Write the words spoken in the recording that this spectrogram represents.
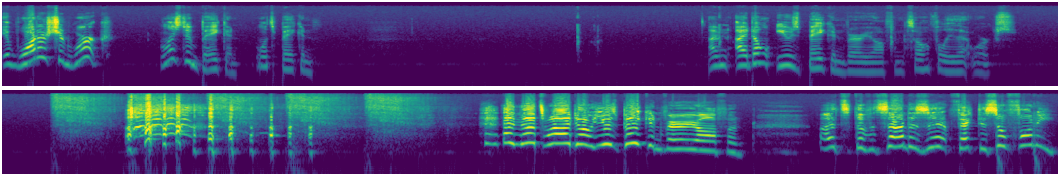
a. Water should work. Let's do bacon. What's bacon? I'm, I don't use bacon very often, so hopefully that works. and that's why I don't use bacon very often. That's the sound effect is so funny.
